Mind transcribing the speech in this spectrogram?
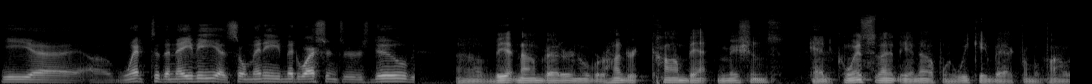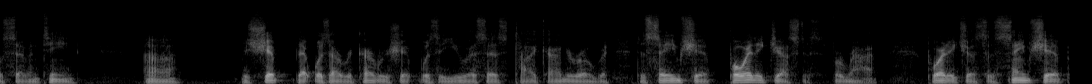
he went to the Navy, as so many Midwesterners do uh, Vietnam veteran, over 100 combat missions. And coincidentally enough, when we came back from Apollo 17, uh, the ship that was our recovery ship was the USS Ticonderoga, the same ship, Poetic Justice for Ron. Poetic Justice, same ship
